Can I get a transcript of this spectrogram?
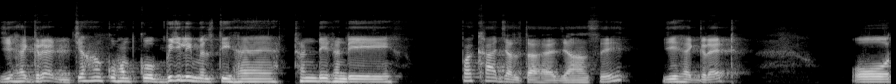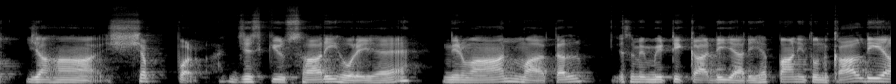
ये है ग्रेड जहाँ को हमको बिजली मिलती है ठंडी ठंडी पंखा जलता है जहाँ से ये है ग्रेट और यहाँ छप्पड़ जिसकी उसारी हो रही है निर्माण मातल, इसमें मिट्टी काटी जा रही है, पानी तो निकाल दिया।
